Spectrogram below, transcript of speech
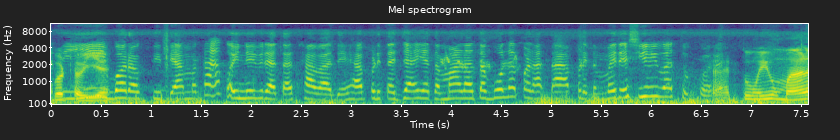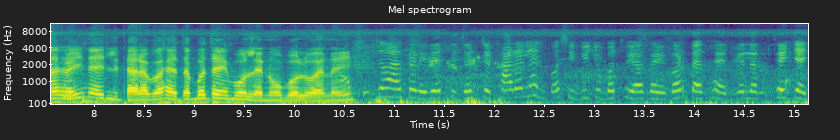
ગોઠવીએ. બરકતી તે આમાં કા કોઈ નિવરાતા થાવા દે? આપણે તો જઈએ તો માણા તો બોલે પણ આ તો આપણે તો મરે છીએ વાતો કરે. તું એવું માણસ રહી ને એટલે તારા પાસે તો બધાય બોલે નો બોલવા નહીં જો આ કણી રેતી જટજટ હારે લે ને પછી બીજું બધું આ કણી કરતા થાય વેલર થઈ જાય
